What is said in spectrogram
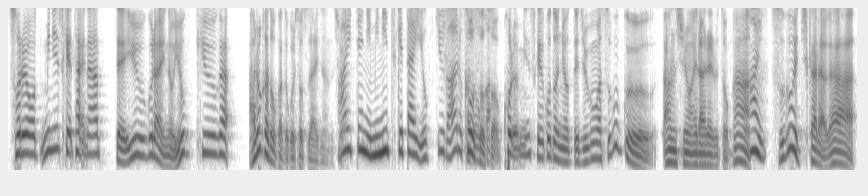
それを身につけたいなっていうぐらいの欲求があるかどうかってこれ一つ大事なんですよ。相手に身につけたい欲求があるかどか。そううそうそう。これを身につけることによって自分はすごく安心を得られるとか、はい。すごい力が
